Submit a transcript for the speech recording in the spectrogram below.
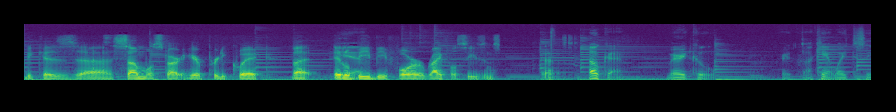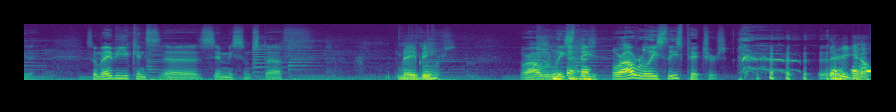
because uh, some will start here pretty quick, but it'll Yeah. be before rifle season. Yes. Okay, very cool. Very cool. I can't wait to see that. So maybe you can uh, send me some stuff. Maybe. Of course. Or I'll release these. Or I'll release these pictures. There you go.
